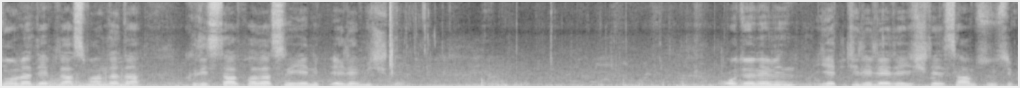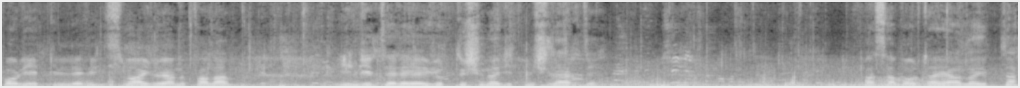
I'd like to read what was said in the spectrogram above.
sonra deplasmanda da Crystal Palace'ı yenip elemişti. O dönemin yetkilileri işte Samsun Spor yetkilileri İsmail Uyanık falan İngiltere'ye yurt dışına gitmişlerdi. Pasaport ayarlayıp da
